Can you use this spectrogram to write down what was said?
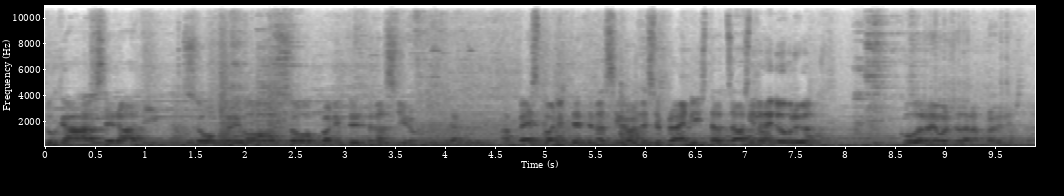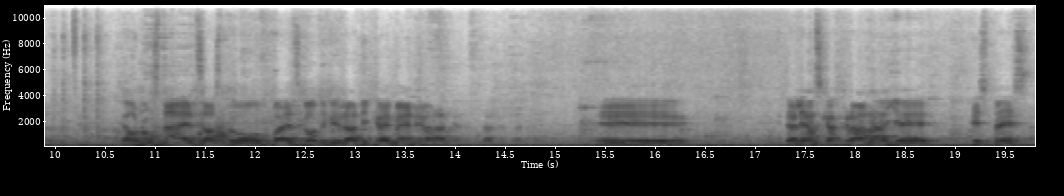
Tuka se radi. So prvo, so kvalitete na siro. A bez kvalitete na siro ne se pravi ništa zašto... I najdobri od kuvar ne može da napravi ništa. E ono znaje zašto 20 godini radi kaj mene. Ono. Tako, tako, tako. E, italijanska hrana je espresa.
